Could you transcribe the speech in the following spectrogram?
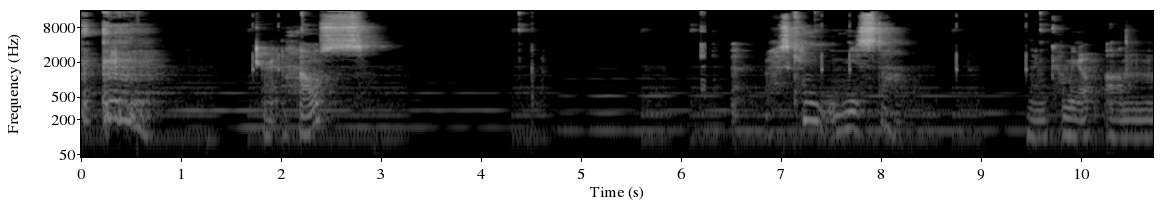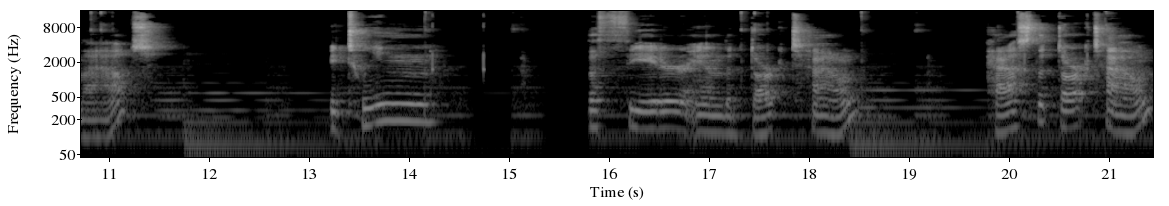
Alright, house. Can you stop? And then coming up on that. Between the theater and the dark town. Past the dark town.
